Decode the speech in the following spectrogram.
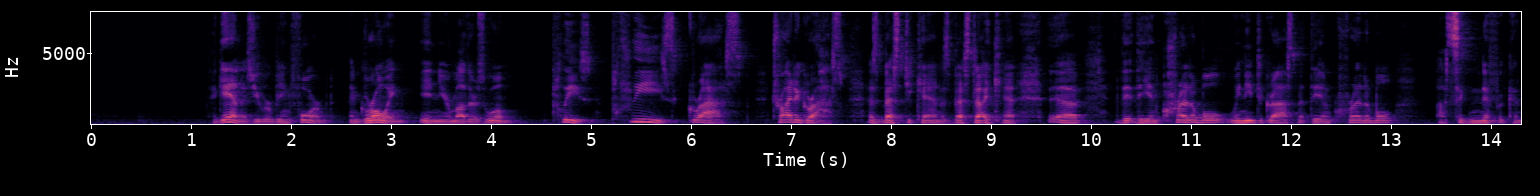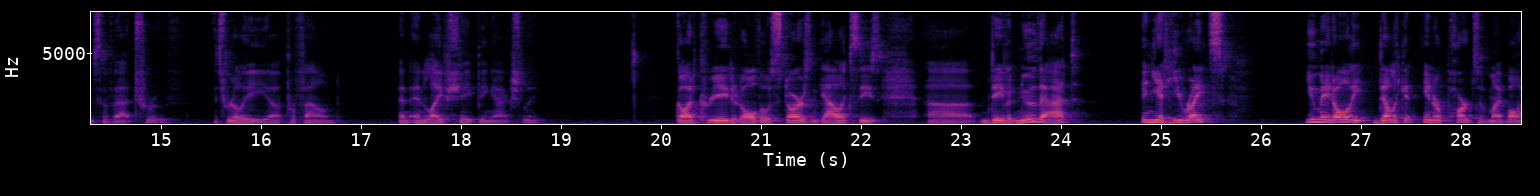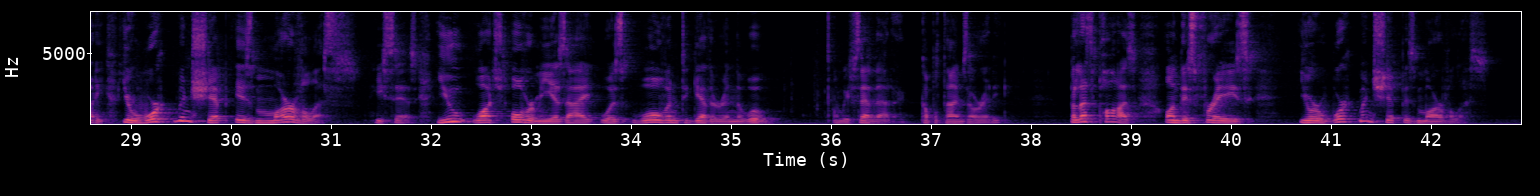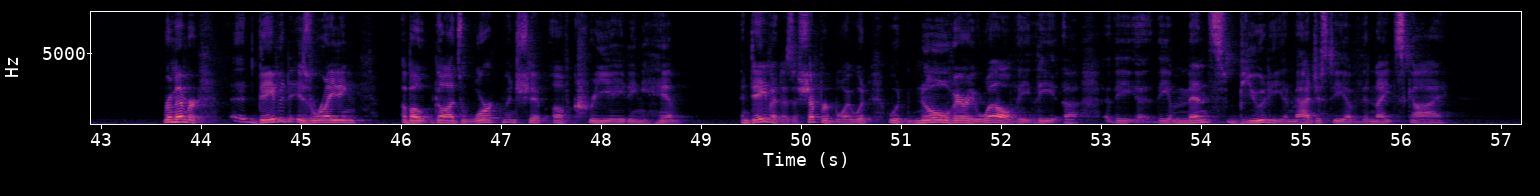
Again as you were being formed and growing in your mother's womb please please grasp try to grasp as best you can as best i can uh, the, the incredible we need to grasp it the incredible uh, significance of that truth. It's really uh, profound and, and life shaping actually God created all those stars and galaxies. Uh, David knew that, and yet he writes, You made all the delicate inner parts of my body. Your workmanship is marvelous, he says. You watched over me as I was woven together in the womb. And we've said that a couple times already. But let's pause on this phrase your workmanship is marvelous. Remember, David is writing about God's workmanship of creating him. And David, as a shepherd boy, would, would know very well the, the, uh, the, uh, the immense beauty and majesty of the night sky,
